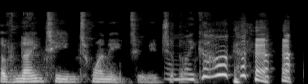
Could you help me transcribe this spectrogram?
of 1920 to each Oh other. my god.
